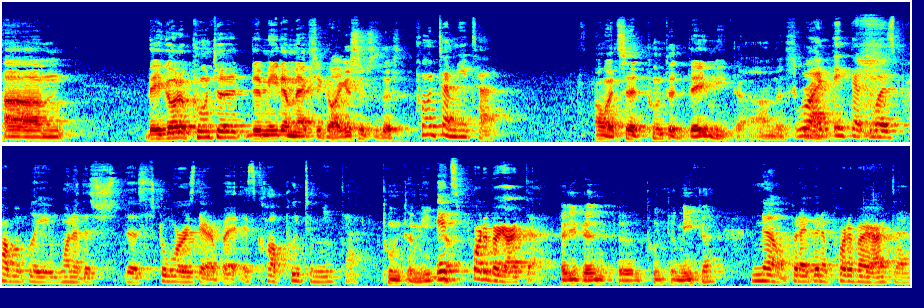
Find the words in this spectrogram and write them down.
Uh, They go to Punta de Mita, Mexico. I guess it's this is the. Punta Mita. Oh, it said Punta de Mita on the screen. Well, I think that was probably one of the, sh- the stores there, but it's called Punta Mita. Punta Mita. It's Puerto Vallarta. Have you been to Punta Mita? No, but I've been to Puerto Vallarta.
